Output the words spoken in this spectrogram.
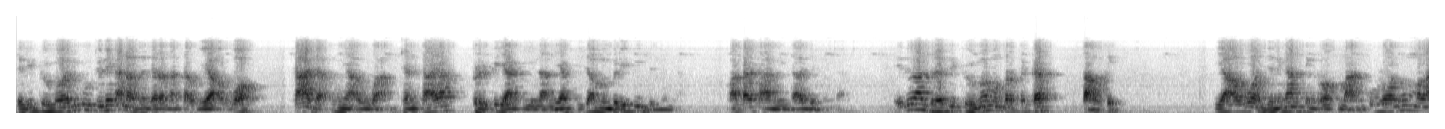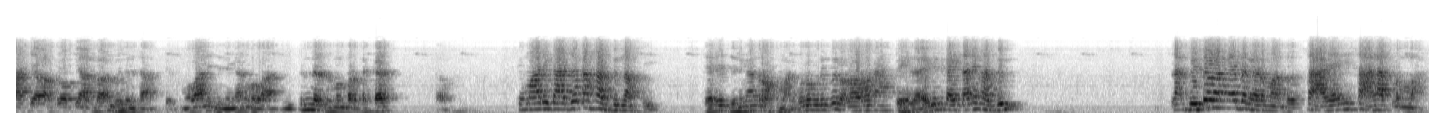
Jadi donga itu kudune kan ada cara tasawuf ya Allah. Saya tidak punya uang dan saya berkeyakinan yang bisa memberi itu. Maka saya minta jenengan. Itu kan berarti donga mempertegas tauhid. Ya Allah jenengan sing Rahman, kula nu melatih awak kula piyambak mboten saged. Mulane jenengan melatih bener mempertegas tauhid. Kemari kacau kan hadun nafsi. Jadi jenengan Rahman, kalau uripe kok lara kabeh. Lah iki kaitannya hadun. Lah beda kan ngeten karo mantu. Saya ini sangat lemah.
